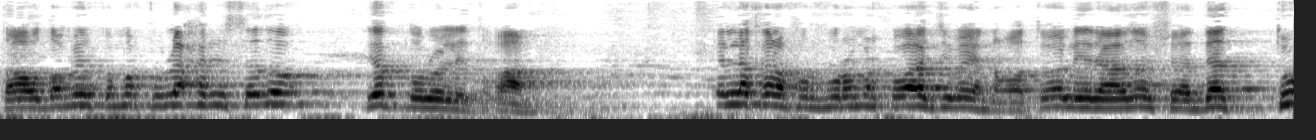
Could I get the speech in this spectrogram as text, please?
taa u damiirka markuu la xiriirsado yabطl اidqaam in la kala furfuro marka waajibay noqotay oo la yihahdo shadadtu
